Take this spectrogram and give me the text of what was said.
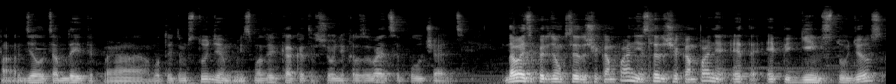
э, делать апдейты по вот этим студиям и смотреть, как это все у них развивается и получается. Давайте перейдем к следующей компании. Следующая компания это Epic Game Studios,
